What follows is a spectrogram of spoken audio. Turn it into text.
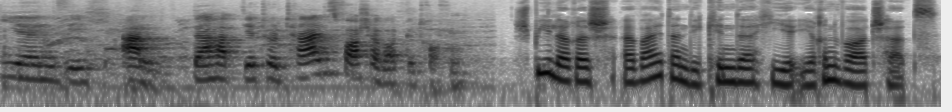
ziehen sich an. Da habt ihr total das Forscherwort getroffen. Spielerisch erweitern die Kinder hier ihren Wortschatz.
